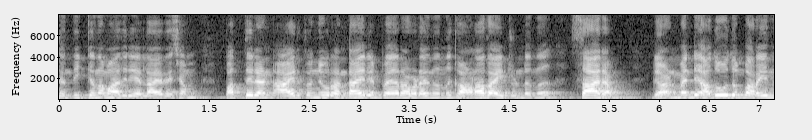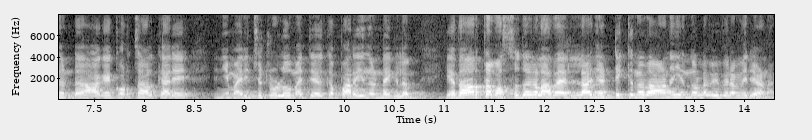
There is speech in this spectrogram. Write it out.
ചിന്തിക്കുന്ന മാതിരിയല്ല ഏകദേശം പത്ത് രണ്ട് ആയിരത്തഞ്ഞൂറ് രണ്ടായിരം പേർ അവിടെ നിന്ന് കാണാതായിട്ടുണ്ടെന്ന് സാരം. ഗവൺമെന്റ് അതും ഇതും പറയുന്നുണ്ട്. ആകെ കുറച്ച് ആൾക്കാരെ ഇനി മരിച്ചിട്ടുള്ളൂ മറ്റേതൊക്കെ പറയുന്നുണ്ടെങ്കിലും. യഥാർത്ഥ വസ്തുതകൾ അതെല്ലാം ഞെട്ടിക്കുന്നതാണ് എന്നുള്ള വിവരം വരികയാണ്.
